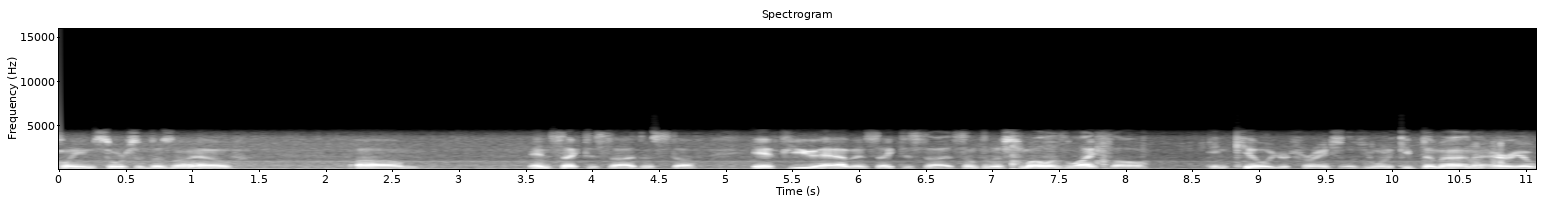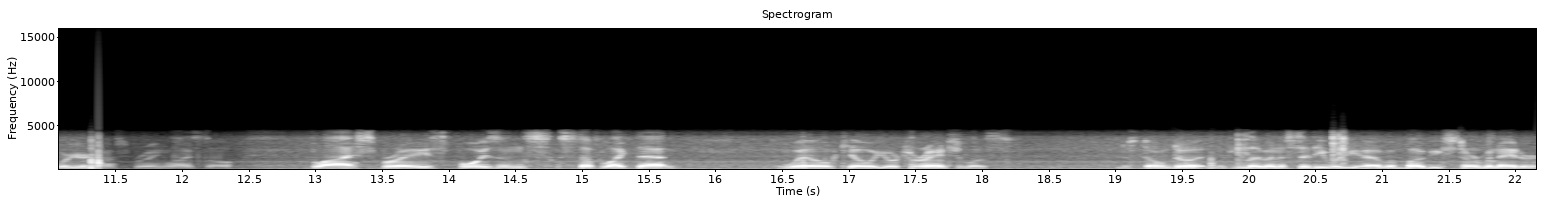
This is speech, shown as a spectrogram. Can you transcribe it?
clean source that does not have um, insecticides and stuff. If you have insecticides, something as small as Lysol can kill your tarantulas. You want to keep them out in an area where you're not spraying Lysol. Fly sprays, poisons, stuff like that will kill your tarantulas. Just don't do it. If you live in a city where you have a bug exterminator,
